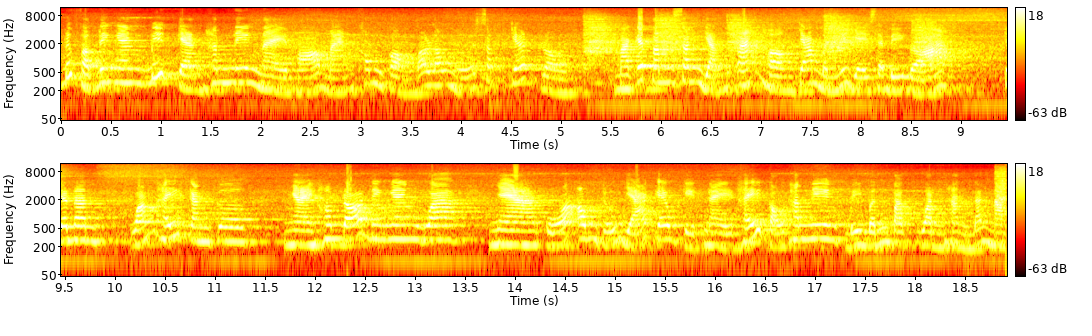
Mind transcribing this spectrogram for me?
Đức Phật đi ngang biết chàng thanh niên này thọ mạng không còn bao lâu nữa, sắp chết rồi. Mà cái tâm sân giận oán hờn cha mình như vậy sẽ bị đọa. Cho nên, quán thấy căn cơ, Ngày hôm đó đi ngang qua nhà của ông trưởng giả keo kiệt này, Thấy cậu thanh niên bị bệnh tật hoành hành đang nằm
